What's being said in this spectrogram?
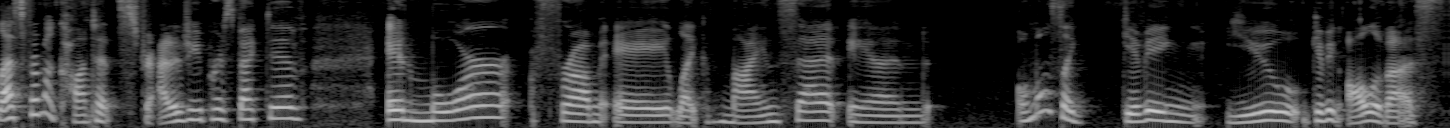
less from a content strategy perspective and more from a like mindset and almost like giving you, giving all of us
